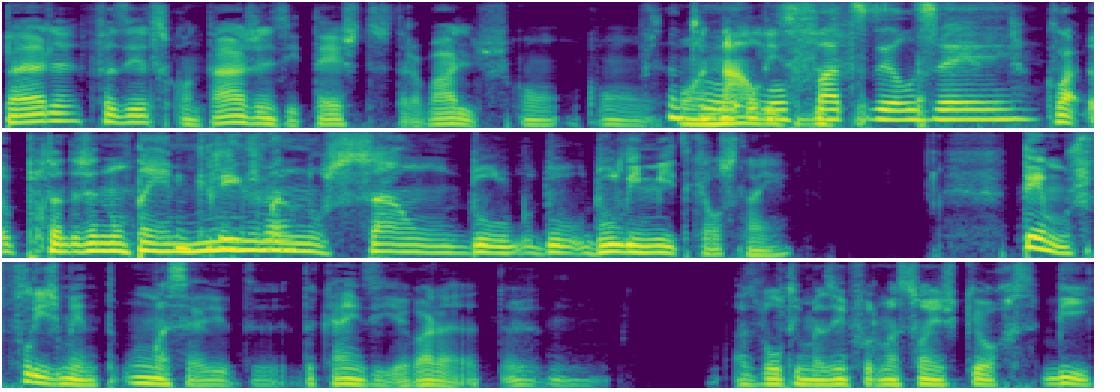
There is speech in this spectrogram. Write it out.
para fazer-se contagens e testes, trabalhos com, com, portanto, com análise. O olfato de... deles é. Claro, portanto, a gente não tem a Incrível. mínima noção do, do, do, limite que eles têm. Temos, felizmente, uma série de, de cães, e agora as últimas informações que eu recebi,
